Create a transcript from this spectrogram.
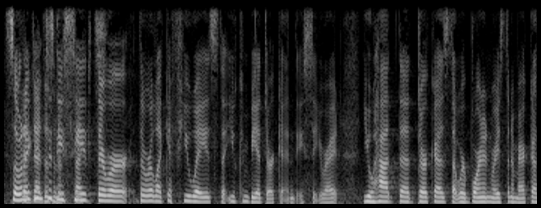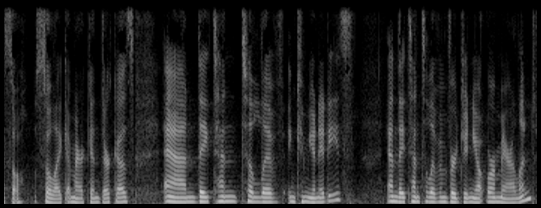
So when I came to DC, affect- there were there were like a few ways that you can be a Durka in DC, right? You had the Durkas that were born and raised in America, so so like American Durkas, and they tend to live in communities, and they tend to live in Virginia or Maryland,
